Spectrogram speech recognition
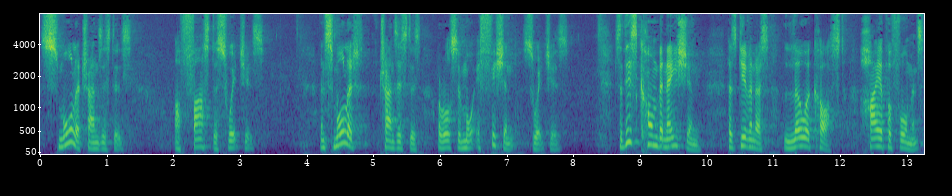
smaller transistors are faster switches. And smaller transistors are also more efficient switches. So, this combination has given us lower cost, higher performance,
